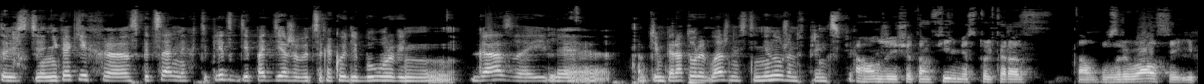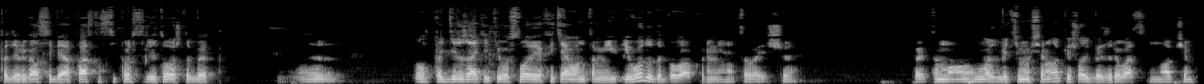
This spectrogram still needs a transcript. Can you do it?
То есть никаких э, специальных теплиц, где поддерживается какой-либо уровень газа или там, температуры влажности не нужен, в принципе. А он же еще там в фильме столько раз там взрывался и подвергал себя опасности просто для того, чтобы э, вот, поддержать эти условия. Хотя он там и, и воду добывал, кроме этого еще. Поэтому, может быть, ему все равно пришлось бы взрываться. Ну, в общем,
